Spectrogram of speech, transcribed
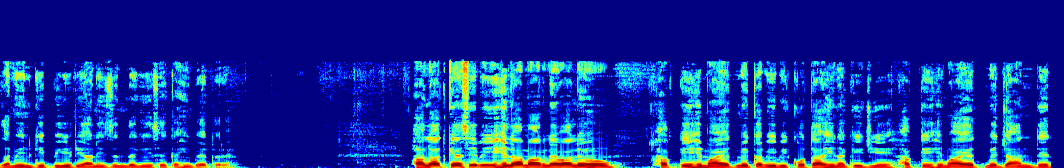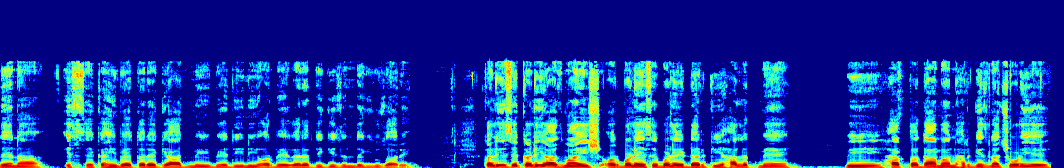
ज़मीन की पीठ यानी ज़िंदगी से कहीं बेहतर है। हालात कैसे भी हिला मारने वाले हों, हक़ की हिमायत में कभी भी कोताही न कीजिए। हक़ की हिमायत में जान दे देना, इससे कहीं बेहतर है कि आदमी बेदीनी और बेगैरती की ज़िंदगी गुजारे। कड़ी से कड़ी आजमाइश और बड़े से बड़े डर की हालत में भी हक का दामन हरगिज़ ना छोड़िए।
